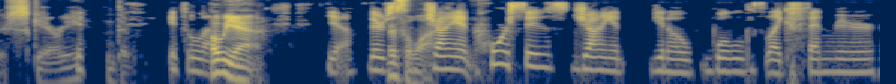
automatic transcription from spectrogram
they're scary. They're, It's a lot. oh yeah, Yeah, there's There's a lot. giant horses, giant, you know, wolves like Fenrir,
